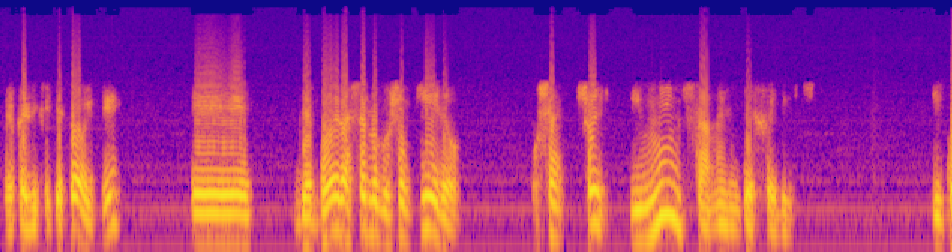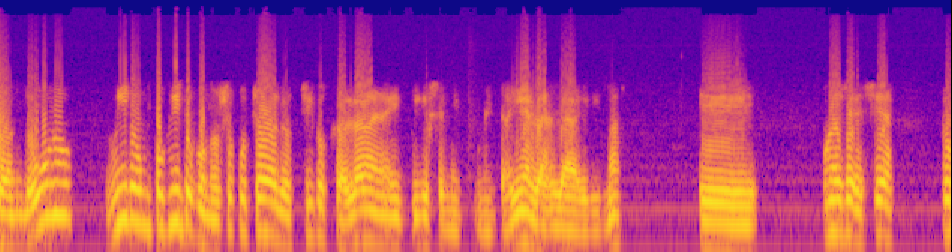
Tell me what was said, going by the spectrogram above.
te feliz que estoy, ¿sí? Eh, de poder hacer lo que yo quiero. O sea, soy inmensamente feliz. Y cuando uno mira un poquito, cuando yo escuchaba a los chicos que hablaban ahí, que se me, caían las lágrimas, eh, una vez decía, yo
